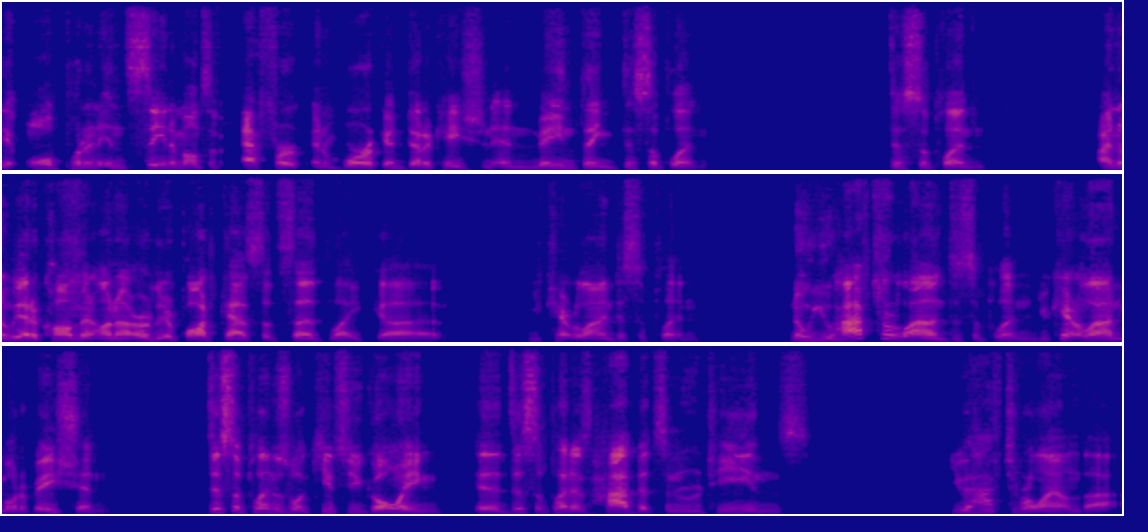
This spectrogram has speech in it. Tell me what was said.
they all put in insane amounts of effort and work and dedication and main thing discipline. Discipline. I know we had a comment on an earlier podcast that said like uh, you can't rely on discipline. No, you have to rely on discipline. You can't rely on motivation. Discipline is what keeps you going. Uh, discipline is habits and routines. You have to rely on that.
